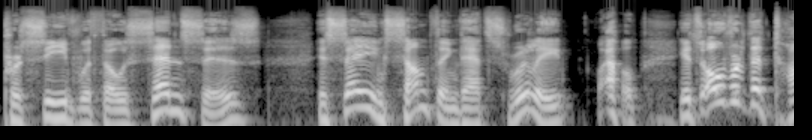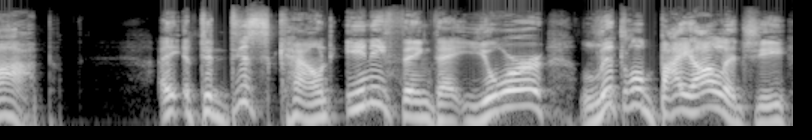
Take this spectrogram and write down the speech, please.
perceive with those senses is saying something that's really, well, it's over the top. To discount anything that your little biology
